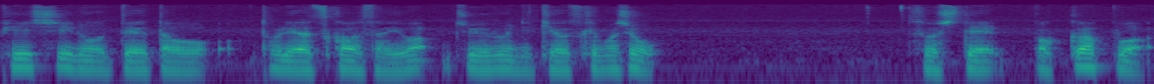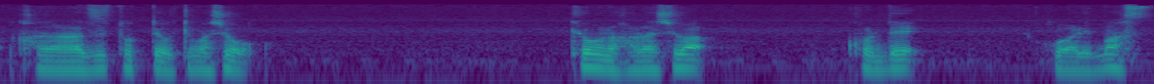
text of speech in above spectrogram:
PC のデータを取り扱う際は十分に気をつけましょう。そしてバックアップは必ず取っておきましょう。今日の話はこれで終わります。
